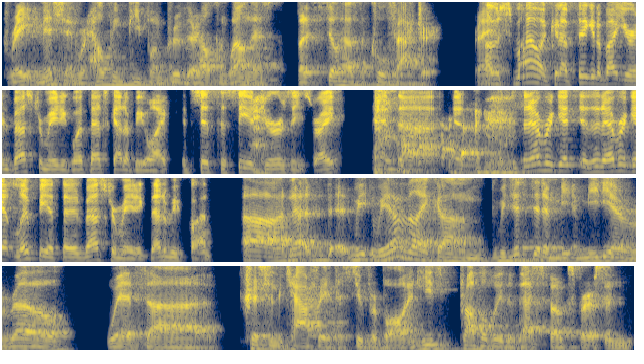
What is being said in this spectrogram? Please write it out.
great mission. We're helping people improve their health and wellness, but it still has the cool factor. Right. I was smiling because I'm thinking about your investor meeting, what that's got to be like. It's just to see a jerseys, right? And, uh, and does it ever get does it ever get lippy at the investor meetings? That'd be fun. Uh, no, we we have like um, we just did a, a media row with uh, Christian McCaffrey at the Super Bowl, and he's probably the best spokesperson.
